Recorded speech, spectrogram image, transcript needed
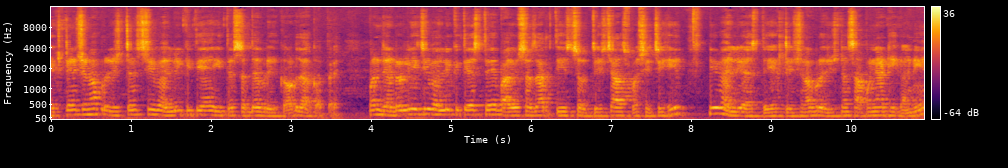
एक्सटेन्शन ऑफ रेजिस्टन्सची व्हॅल्यू किती आहे? इथे सध्या ब्रेकआउट दाखवत आहे. पण जनरली याची व्हॅल्यू किती असते? बावीस हजार तीस चौतीसच्या आसपासची ही ही व्हॅल्यू असते. एक्सटेन्शन ऑफ रेजिस्टन्स आपण या ठिकाणी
